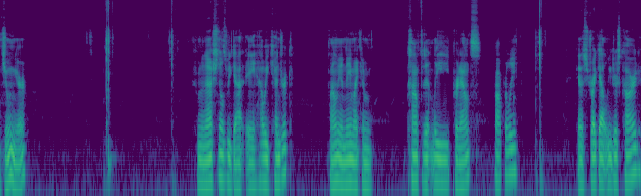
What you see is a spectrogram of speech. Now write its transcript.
Jr. From the Nationals, we got a Howie Kendrick. Finally, a name I can confidently pronounce properly. Got a strikeout leaders card.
